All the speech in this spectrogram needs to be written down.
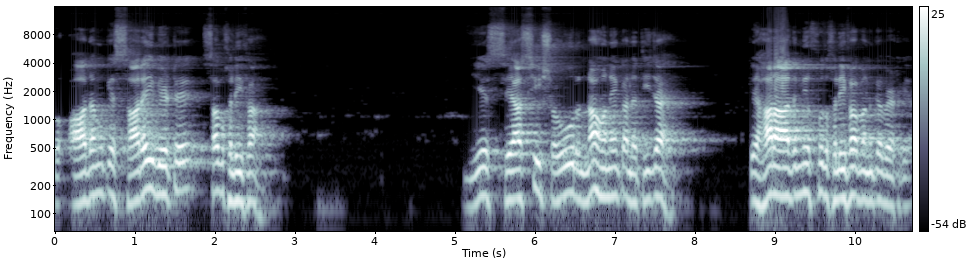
تو آدم کے سارے ہی بیٹے سب خلیفہ ہیں۔ یہ سیاسی شعور نہ ہونے کا نتیجہ ہے کہ ہر آدمی خود خلیفہ بن کر بیٹھ گیا۔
